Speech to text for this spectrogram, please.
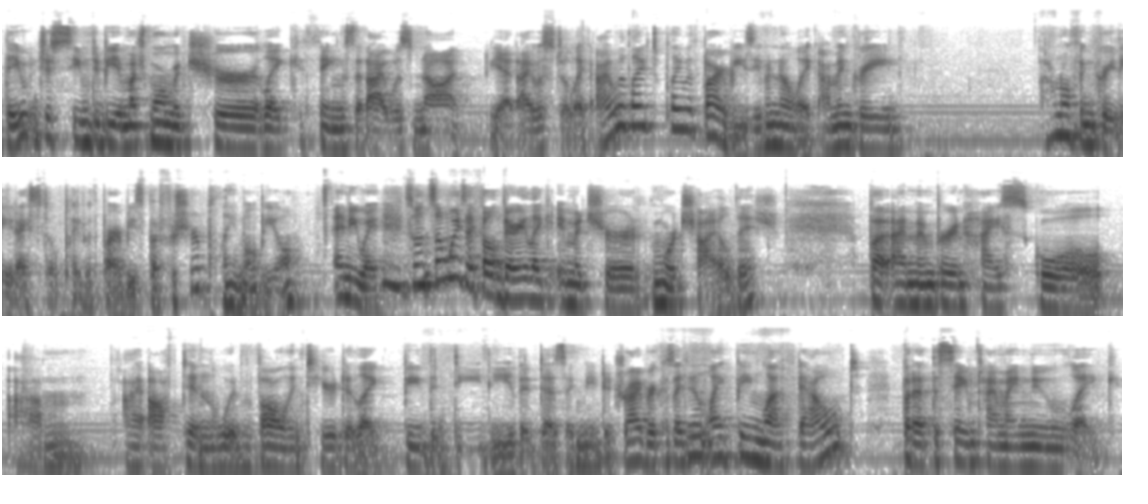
they just seemed to be a much more mature like things that I was not yet. I was still like I would like to play with Barbies, even though like I'm in grade. I don't know if in grade eight I still played with Barbies, but for sure Playmobil. Anyway, so in some ways I felt very like immature, more childish. But I remember in high school, um, I often would volunteer to like be the DD, the designated driver, because I didn't like being left out. But at the same time, I knew like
